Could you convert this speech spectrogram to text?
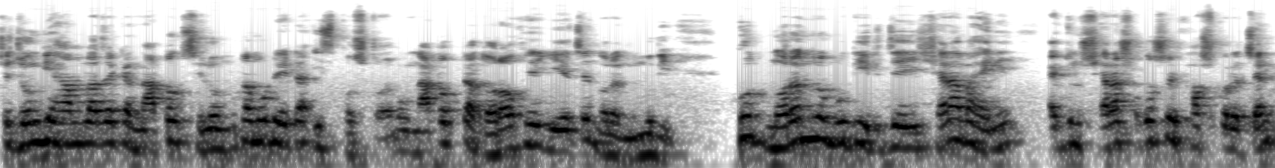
সে জঙ্গি হামলা যে একটা নাটক ছিল মোটামুটি এটা স্পষ্ট এবং নাটকটা ধরাও হয়ে গিয়েছে নরেন্দ্র মোদী। খুব নরেন্দ্র মোদীর যে সেনাবাহিনী একজন সেনা সদস্যই ফাঁস করেছেন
